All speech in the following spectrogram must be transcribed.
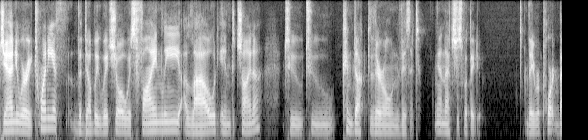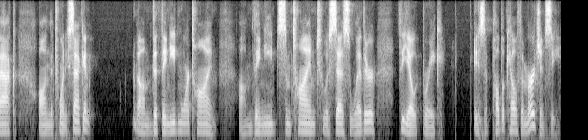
January 20th, the WHO was finally allowed into China to, to conduct their own visit. And that's just what they do. They report back on the 22nd um, that they need more time. Um, they need some time to assess whether the outbreak is a public health emergency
